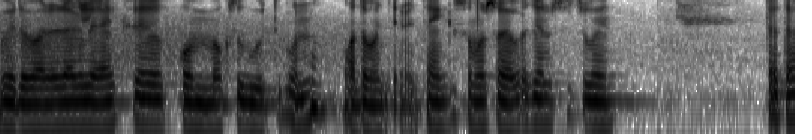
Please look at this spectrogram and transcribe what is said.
ভিডিও ভালো লাগলে লাইক কমেন্ট বক্সে গুরুত্বপূর্ণ মতামত জানাবেন। থ্যাংক ইউ সো মাচ সবাই সাইবার চ্যানেল টাটা।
